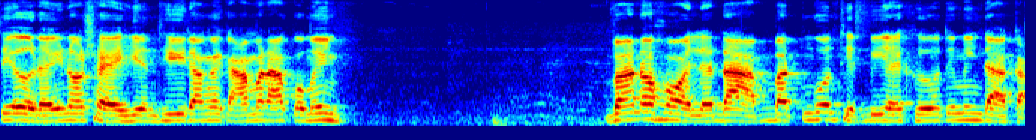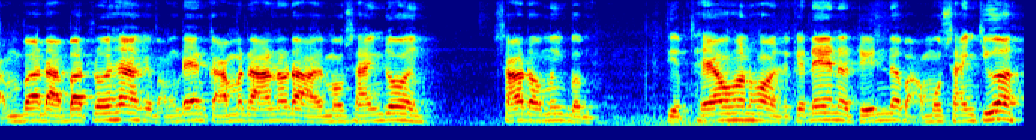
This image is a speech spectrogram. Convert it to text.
Thì ở đấy nó sẽ hiển thị ra cái camera của mình. Và nó hỏi là đã bật nguồn thiết bị hay không? Thì mình đã cắm và đã bật rồi ha. Cái bóng đen camera nó đã màu xanh rồi. Sau đó mình bấm tiếp theo, hắn hỏi là cái đen ở trên đã bảo màu xanh chưa?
